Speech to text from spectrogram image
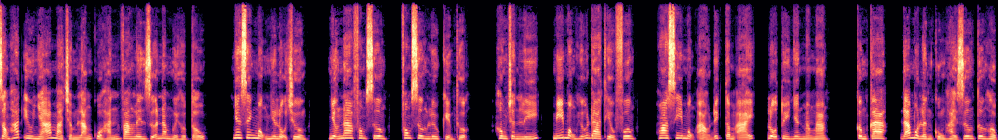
giọng hát yêu nhã mà trầm lắng của hắn vang lên giữa năm người hợp tấu. Nhân sinh mộng như lộ trường, nhượng na phong xương phong xương lưu kiểm thượng. Hồng trần lý, mỹ mộng hữu đa thiểu phương hoa si mộng ảo đích tâm ái, lộ tùy nhân mang mang. Cầm ca, đã một lần cùng hải dương tương hợp,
